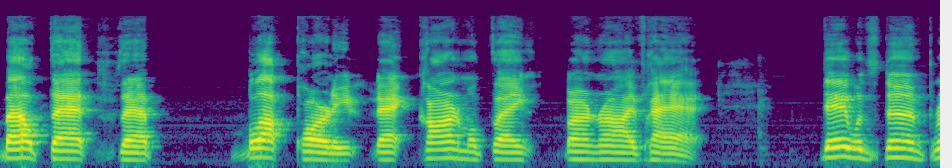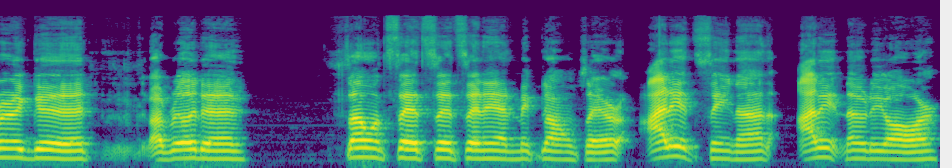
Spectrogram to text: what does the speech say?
about that that block party, that carnival thing Burn had. They was doing pretty good. I really did. Someone said since they had McDonald's there. I didn't see none. I didn't know they are.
